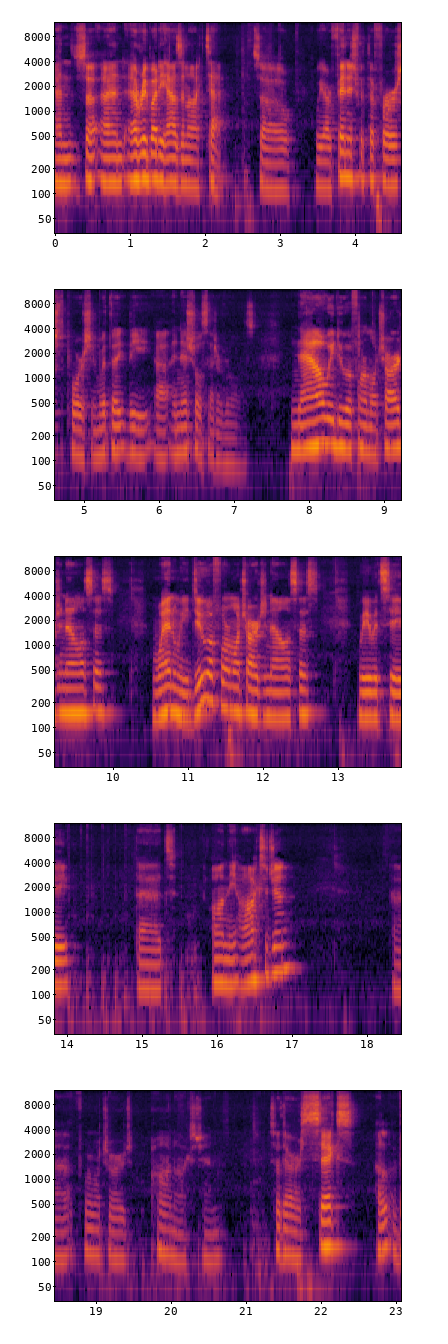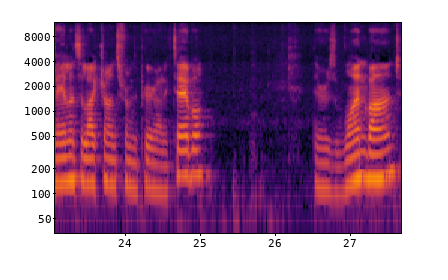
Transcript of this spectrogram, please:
And so and everybody has an octet. So we are finished with the first portion, with the, the uh, initial set of rules. Now we do a formal charge analysis. When we do a formal charge analysis, we would see that on the oxygen, uh, formal charge on oxygen. So there are six valence electrons from the periodic table. There's one bond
